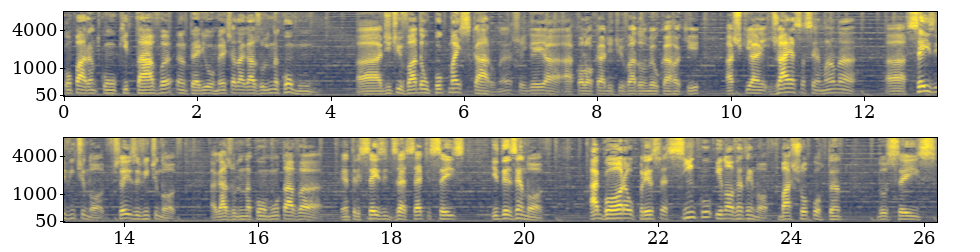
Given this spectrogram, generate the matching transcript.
comparando com o que estava anteriormente, é da gasolina comum. A aditivada é um pouco mais caro, né? Cheguei a, a colocar aditivada no meu carro aqui, acho que já essa semana a 6,29, 6,29. A gasolina comum estava entre 6,17 e 6,19. Agora o preço é 5,99. Baixou, portanto, dos seis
